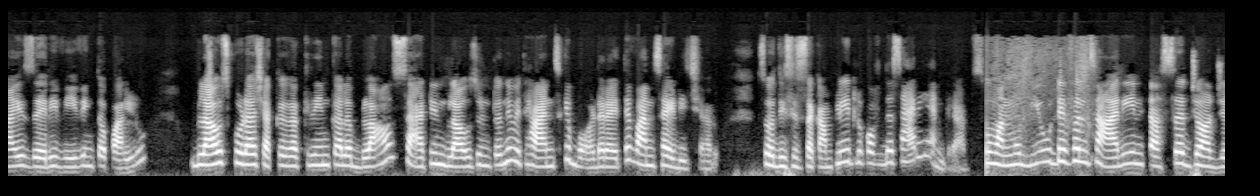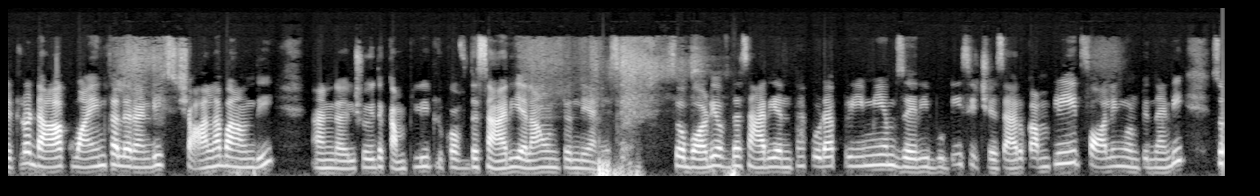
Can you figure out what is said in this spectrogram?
nice very వీవింగ్తో పళ్ళు. బ్లౌజ్ కూడా చక్కగా cream colour blouse satin blouse ఉంటుంది. విత్ హ్యాండ్స్కి బార్డర్ అయితే వన్ సైడ్ ఇచ్చారు. So this is the complete look of the sari and grabs so మనము బ్యూటిఫుల్ శారీ ఇన్ టస్సర్ జార్జెట్లో డార్క్ వైన్ కలర్ అండి చాలా బాగుంది and I show the complete look of the sari ఎలా ఉంటుంది అనేసి so body of the sari అంతా కూడా ప్రీమియం జెరీ బుటీస్ ఇచ్చేసారు కంప్లీట్ ఫాలింగ్ ఉంటుందండి. సో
